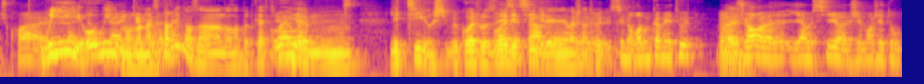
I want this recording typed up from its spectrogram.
je crois. euh, Oui, oh oui, on en avait parlé dans un, dans un podcast. Ouais, euh, les tigres, je sais plus quoi, José, Ouais, les c'est ça. tigres et machin Euh, truc. C'est une rom-com et tout. Euh, genre, euh, il y a aussi euh, J'ai mangé ton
